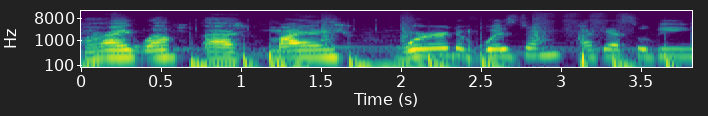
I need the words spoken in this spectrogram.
All right. Well, uh, my word of wisdom, I guess, will be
